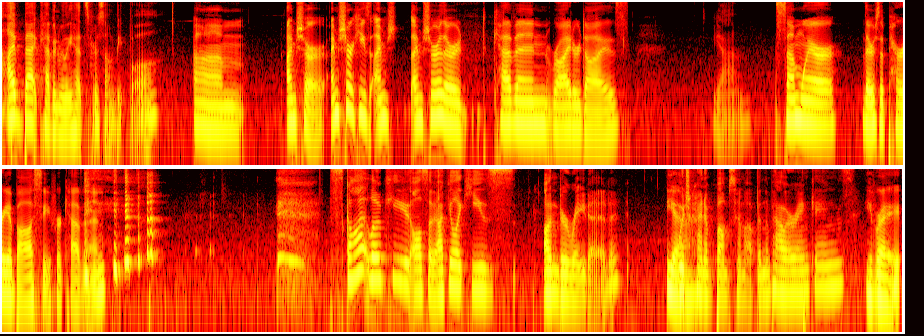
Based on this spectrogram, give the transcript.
I bet Kevin really hits for some people. um, I'm sure. I'm sure he's. I'm. sh- I'm sure there. Are Kevin ride or dies Yeah. somewhere. There's a Periabasi for Kevin. Scott low key also I feel like he's underrated, yeah, which kind of bumps him up in the power rankings. You're right.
